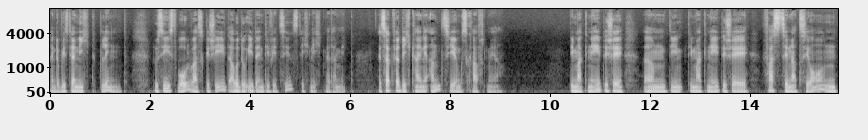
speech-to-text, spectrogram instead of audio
denn du bist ja nicht blind. Du siehst wohl, was geschieht, aber du identifizierst dich nicht mehr damit. Es hat für dich keine Anziehungskraft mehr. Die magnetische, ähm, die, die magnetische Faszination,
